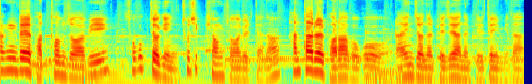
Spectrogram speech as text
상대 bottom 조합이 소극적인 초식형 조합일 때나 한타를 바라보고 라인전을 배제하는 build입니다.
